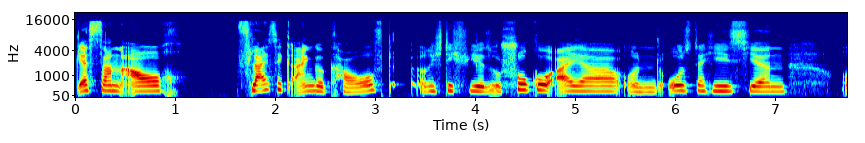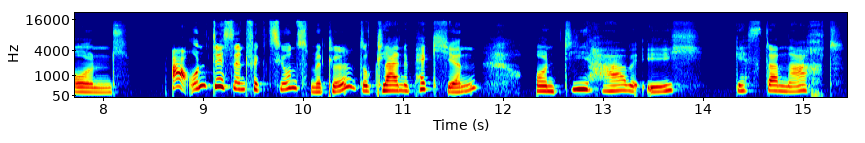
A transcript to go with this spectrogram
gestern auch fleißig eingekauft. Richtig viel so Schokoeier und Osterhäschen und ah, und Desinfektionsmittel, so kleine Päckchen. Und die habe ich gestern Nacht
